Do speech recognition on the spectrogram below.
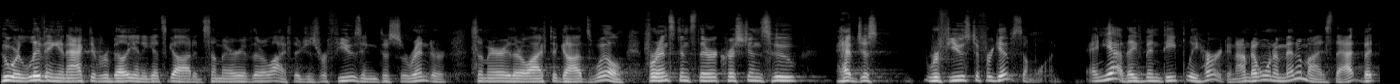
who are living in active rebellion against God in some area of their life. They're just refusing to surrender some area of their life to God's will. For instance, there are Christians who have just refused to forgive someone. And yeah, they've been deeply hurt. And I don't want to minimize that, but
